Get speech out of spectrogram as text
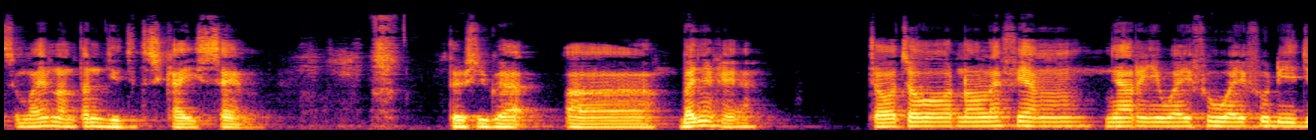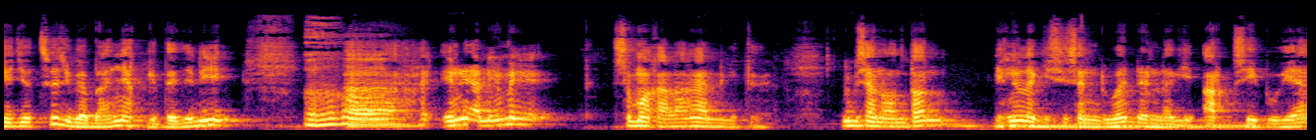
semuanya nonton Jujutsu Kaisen. Terus juga uh, banyak ya cowok-cowok no life yang nyari waifu-waifu di Jujutsu juga banyak gitu. Jadi Oh. uh, ini anime semua kalangan gitu. Lu bisa nonton ini lagi season 2 dan lagi arc Shibuya.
